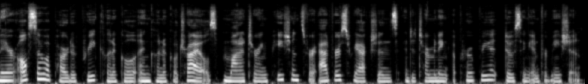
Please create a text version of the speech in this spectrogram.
They are also a part of preclinical and clinical trials, monitoring patients for adverse reactions and determining appropriate dosing information.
